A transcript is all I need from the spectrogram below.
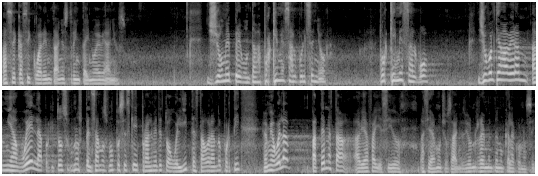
hace casi 40 años, 39 años yo me preguntaba, ¿por qué me salvó el Señor? ¿Por qué me salvó? Yo volteaba a ver a, mi abuela, porque todos nos pensamos, pues es que probablemente tu abuelita está orando por ti. mi abuela paterna había fallecido hacía muchos años, yo realmente nunca la conocí.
